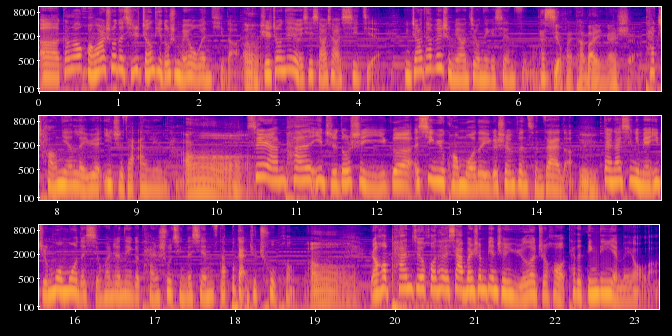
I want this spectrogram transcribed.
呃，刚刚黄瓜说的其实整体都是没有问题的，嗯，只是中间有一些小小细节。你知道他为什么要救那个仙子吗？他喜欢她吧，应该是。他长年累月一直在暗恋她哦。虽然潘一直都是以一个性欲狂魔的一个身份存在的，嗯，但是他心里面一直默默的喜欢着那个弹竖琴的仙子，他不敢去触碰哦。然后潘最后他的下半身变成鱼了之后，他的丁丁也没有了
